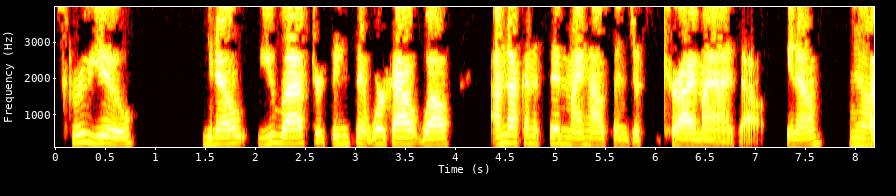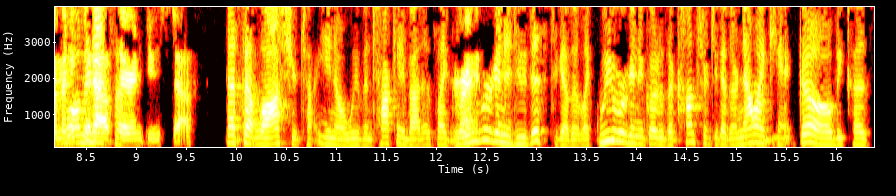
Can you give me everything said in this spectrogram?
Screw you. You know, you left or things didn't work out. Well, I'm not going to sit in my house and just cry my eyes out, you know? Yeah. I'm going to well, get I mean, out there and do stuff that's that loss you're talking, you know, we've been talking about. It's like, right. we were going to do this together. Like we were going to go to the concert together. Now I can't go because,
